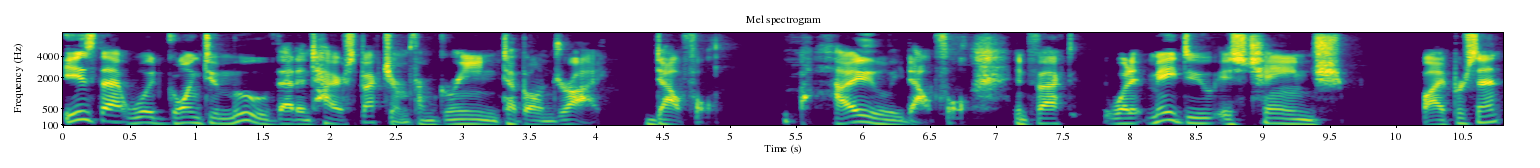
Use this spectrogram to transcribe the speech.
Is that wood going to move that entire spectrum from green to bone dry? Doubtful. Highly doubtful. In fact, what it may do is change 5%,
